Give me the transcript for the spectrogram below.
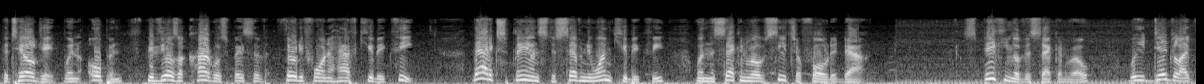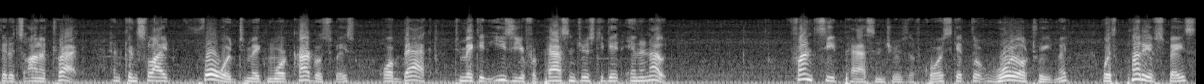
The tailgate, when open, reveals a cargo space of 34.5 cubic feet. That expands to 71 cubic feet when the second row of seats are folded down. Speaking of the second row, we did like that it's on a track and can slide forward to make more cargo space or back to make it easier for passengers to get in and out. Front seat passengers, of course, get the royal treatment with plenty of space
